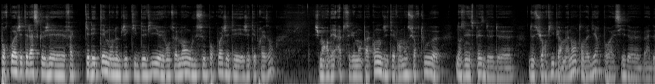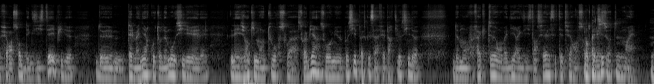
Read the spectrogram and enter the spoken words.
pourquoi j'étais là, ce que j'ai, enfin, quel était mon objectif de vie éventuellement, ou ce pourquoi j'étais, j'étais présent je m'en rendais absolument pas compte. J'étais vraiment surtout euh, dans une espèce de, de, de survie permanente, on va dire, pour essayer de, bah, de faire en sorte d'exister et puis de, de telle manière qu'autour de moi aussi les, les, les gens qui m'entourent soient, soient bien, soient au mieux possible, parce que ça fait partie aussi de, de mon facteur, on va dire, existentiel, c'était de faire en sorte que les autres... Mm. Ouais. Mm.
